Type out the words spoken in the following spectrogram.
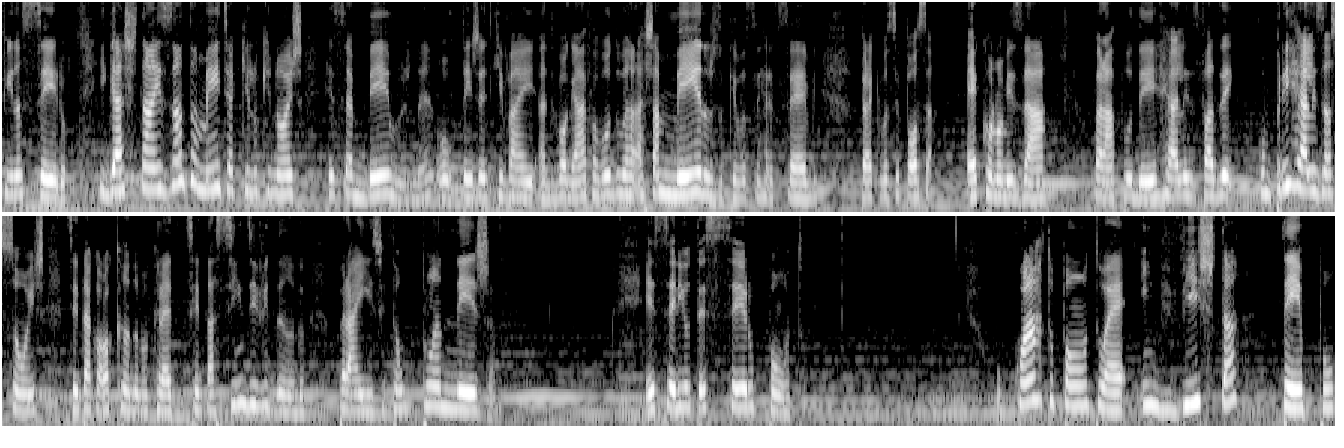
financeiro e gastar exatamente aquilo que nós recebemos, né? Ou tem gente que vai advogar a favor de achar menos do que você recebe, para que você possa economizar para poder fazer, cumprir realizações sem estar colocando no crédito, sem estar se endividando para isso. Então, planeja. Esse seria o terceiro ponto. O quarto ponto é invista tempo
